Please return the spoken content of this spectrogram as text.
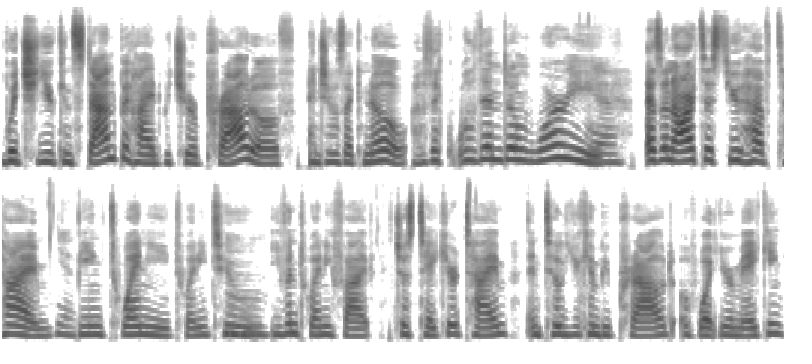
which you can stand behind, which you're proud of? And she was like, no. I was like, well, then don't worry Yeah. As an artist you have time Yeah. being 20 22 Mm. even 25 just take your time until you can be proud of what you're making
